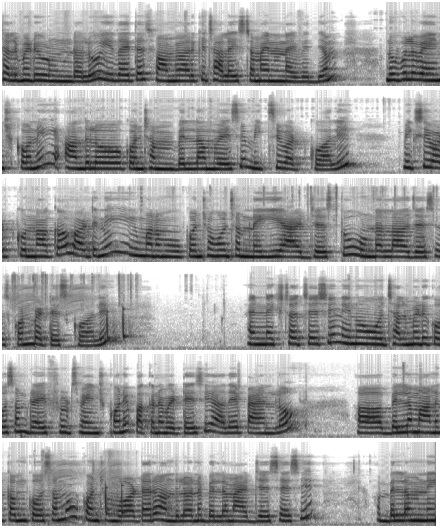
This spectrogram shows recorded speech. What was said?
చలిమిడి ఉండలు. ఇదైతే స్వామివారికి చాలా ఇష్టమైన నైవేద్యం. నువ్వులు వేయించుకొని అందులో కొంచెం బెల్లం వేసి మిక్సీ పట్టుకోవాలి. మిక్సీ పట్టుకున్నాక వాటిని మనము కొంచెం కొంచెం నెయ్యి యాడ్ చేస్తూ ఉండల్లా చేసేసుకొని పెట్టేసుకోవాలి. అండ్ నెక్స్ట్ వచ్చేసి నేను చల్మిడి కోసం డ్రై ఫ్రూట్స్ వేయించుకొని పక్కన పెట్టేసి అదే ప్యాన్లో బెల్లం ఆనకం కోసము కొంచెం వాటర్ అందులోనే బెల్లం యాడ్ చేసేసి బెల్లంని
